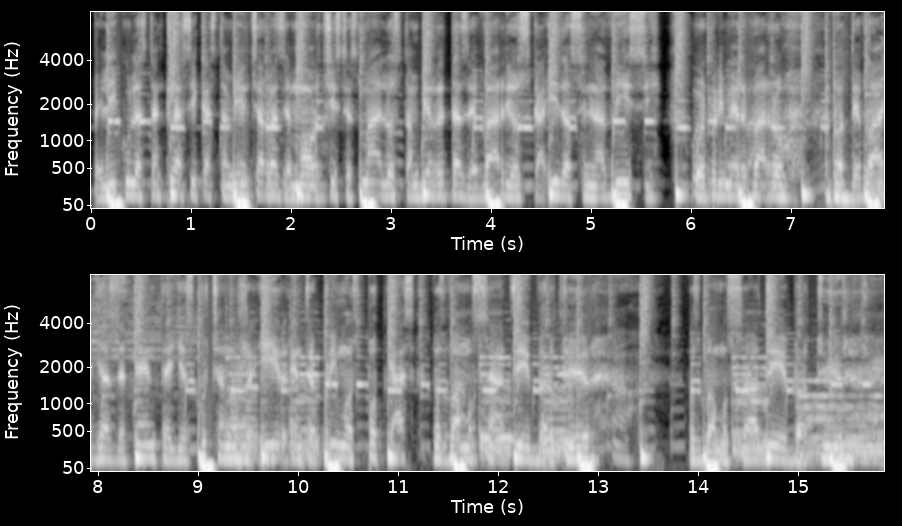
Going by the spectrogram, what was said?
Películas tan clásicas, también charlas de amor, chistes malos, también retas de barrios, caídas en la bici o el primer barro. No te vayas, detente y escúchanos reír. Entre primos podcast nos vamos a divertir. Nos vamos a divertir.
